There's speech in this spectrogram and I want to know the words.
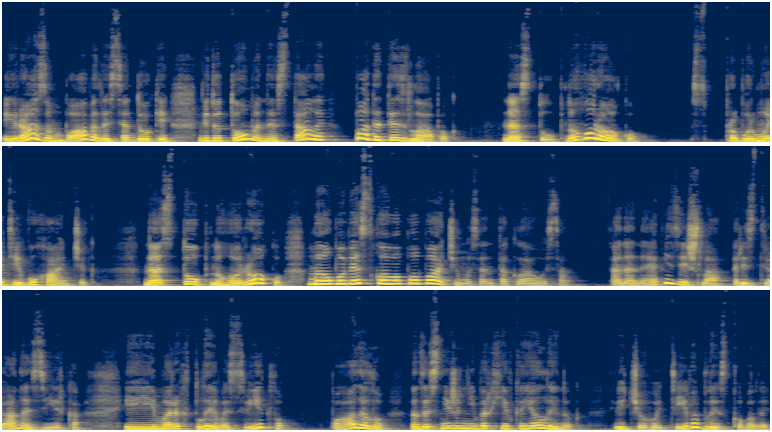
і разом бавилися, доки від утоми не стали падати з лапок. Наступного року, пробурмотів вуханчик, наступного року ми обов'язково побачимо Санта Клауса. А на небі зійшла різдвяна зірка, і її мерехтливе світло падало на засніжені верхівки ялинок, від чого ті виблискували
